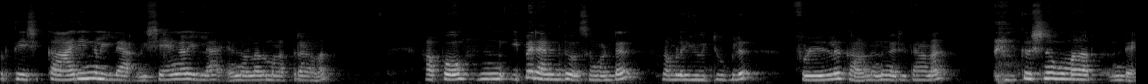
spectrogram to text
പ്രത്യേകിച്ച് കാര്യങ്ങളില്ല വിഷയങ്ങളില്ല എന്നുള്ളത് മാത്രമാണ്. അപ്പോൾ ഇപ്പോൾ രണ്ട് ദിവസം കൊണ്ട് നമ്മൾ യൂട്യൂബിൽ ഫുള്ള് കാണുന്ന ഒരിതാണ് കൃഷ്ണകുമാറിന്റെ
